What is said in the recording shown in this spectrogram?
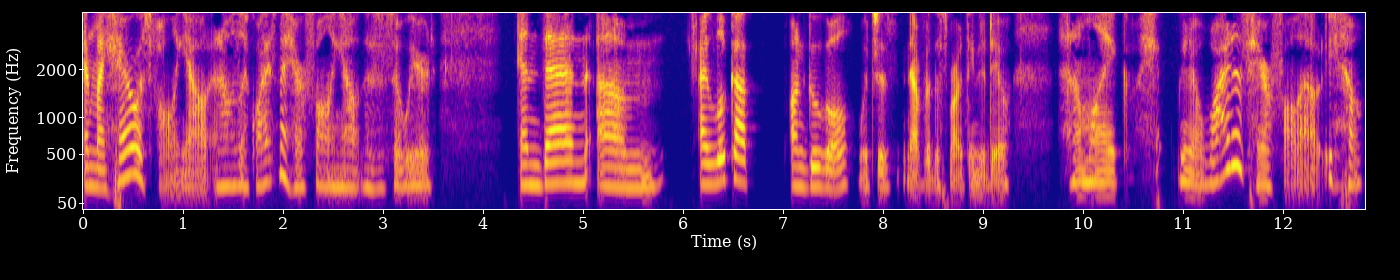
And my hair was falling out and I was like, why is my hair falling out? This is so weird. And then, um, I look up on Google, which is never the smart thing to do. And I'm like, you know, why does hair fall out? You know,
